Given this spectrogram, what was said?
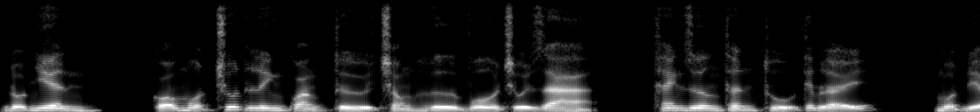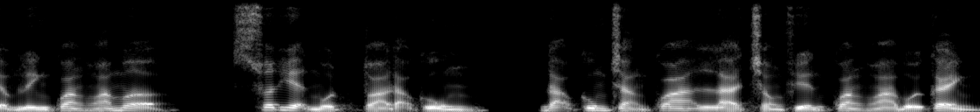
Đột nhiên, có một chút linh quang từ trong hư vô trôi ra, Thanh Dương thân thủ tiếp lấy, một điểm linh quang hóa mở, xuất hiện một tòa đạo cung, đạo cung chẳng qua là trong phiến quang hoa bối cảnh.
